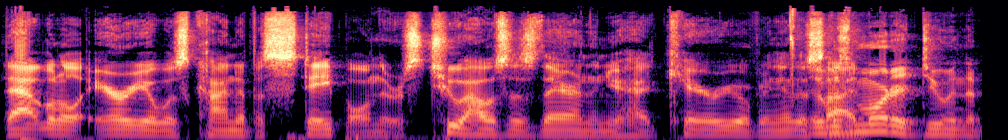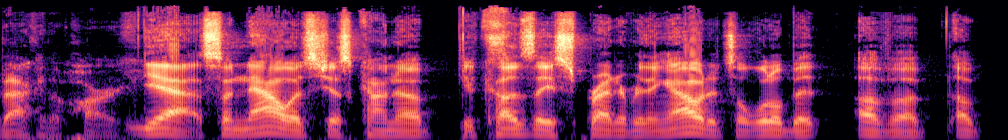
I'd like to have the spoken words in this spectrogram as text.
that little area was kind of a staple, and there was two houses there, and then you had Carrie over on the other it side. There was more to do in the back of the park. yeah, so now it's just kind of because they spread everything out. It's a little bit of a, a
